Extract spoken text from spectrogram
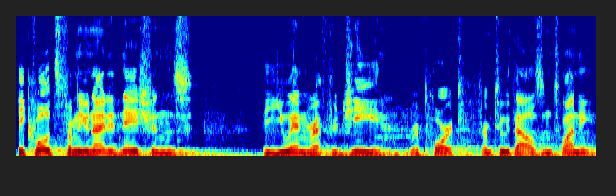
He quotes from the United Nations the UN refugee report from 2020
